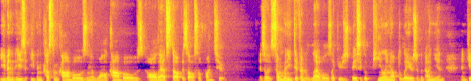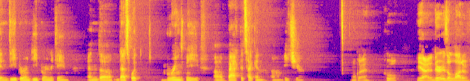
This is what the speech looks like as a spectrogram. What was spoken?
even these even custom combos, you know, wall combos, all that stuff is also fun too. There's like so many different levels. Like you're just basically peeling up the layers of an onion and getting deeper and deeper in the game, and uh, that's what brings me uh, back to Tekken um, each year. Okay, cool. Yeah, there is a lot of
